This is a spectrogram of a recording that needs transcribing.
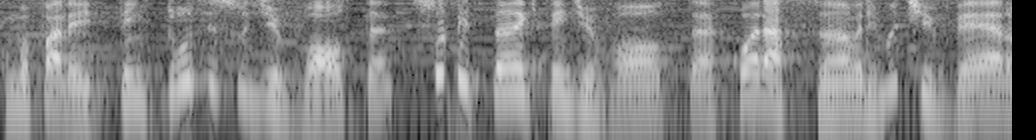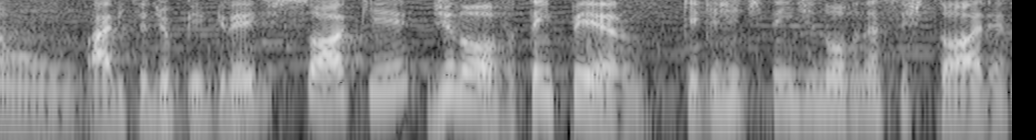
Como eu falei, tem tudo isso de volta. Subtanque tem de volta, coração. Eles mantiveram a lista de upgrade, só que, de novo, tempero. O que, que a gente tem de novo nessa história?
